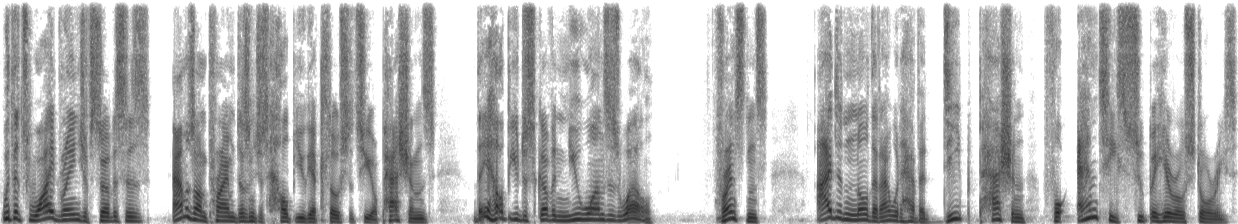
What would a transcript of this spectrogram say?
With its wide range of services, Amazon Prime doesn't just help you get closer to your passions, they help you discover new ones as well. For instance, I didn't know that I would have a deep passion for anti superhero stories.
